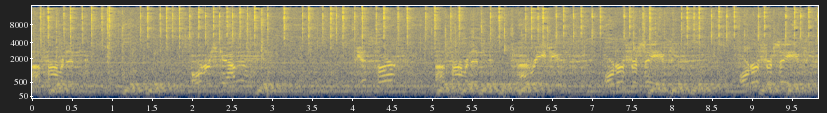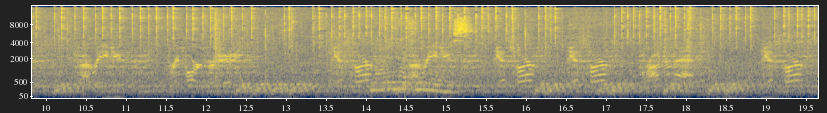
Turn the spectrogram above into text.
Affirmative. Orders, Captain? Yes, sir. Affirmative. I read you. Orders received. Orders received. I read you. Reporting for duty. Yes, sir. I read you. Yes, sir. Yes, sir. Roger that. Yes, sir.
